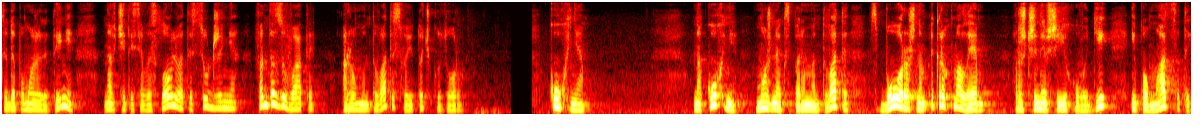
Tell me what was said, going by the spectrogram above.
Це допоможе дитині навчитися висловлювати судження, фантазувати, аргументувати свою точку зору. Кухня. На кухні можна експериментувати з борошном і крохмалем, розчинивши їх у воді і помацати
